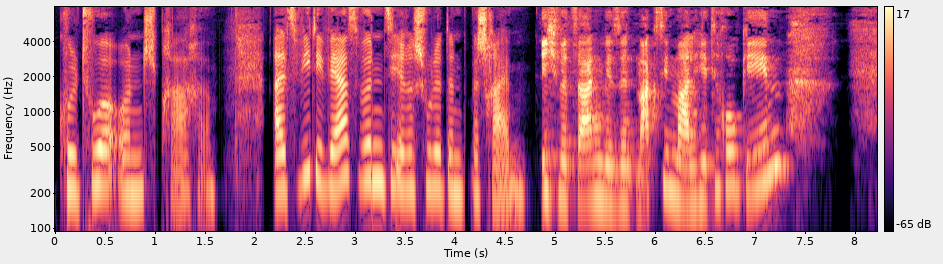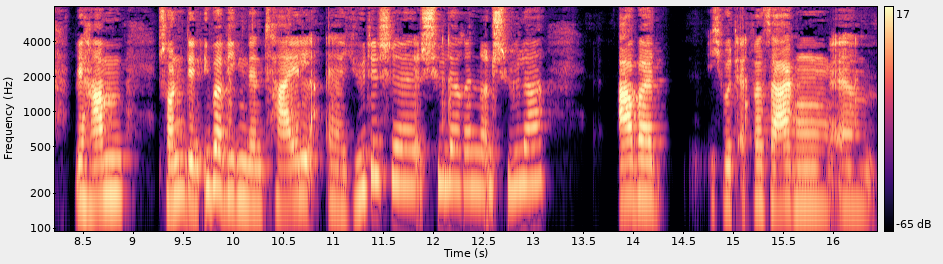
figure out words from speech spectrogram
Kultur und Sprache. Als wie divers würden Sie Ihre Schule denn beschreiben? Ich würde sagen, wir sind maximal heterogen. Wir haben schon den überwiegenden Teil äh, jüdische Schülerinnen und Schüler, aber ich würde etwa sagen,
